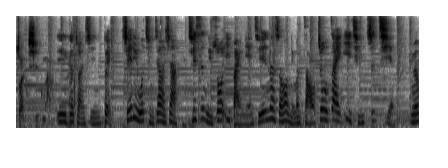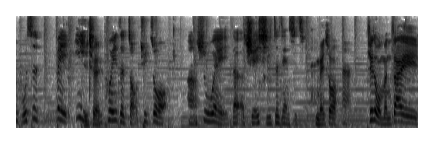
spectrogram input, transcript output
转型嘛，一个转型。对，协理，我请教一下，其实你说一百年，其实那时候你们早就在疫情之前，你们不是被疫情推着走去做呃数位的学习这件事情？没错，嗯，其实我们在。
